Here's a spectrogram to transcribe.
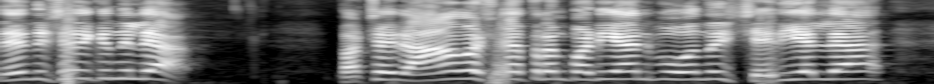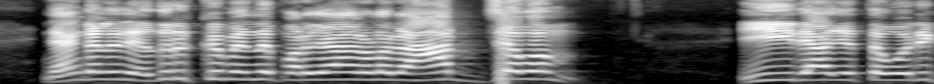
ഞാൻ നിഷേധിക്കുന്നില്ല. പക്ഷേ രാമക്ഷേത്രം പണിയാൻ പോകുന്നത് ശരിയല്ല. ഞങ്ങളിത് എതിർക്കുമെന്ന് പറയാനുള്ള ഒരു ആർജവം ഈ രാജ്യത്തെ ഒരു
